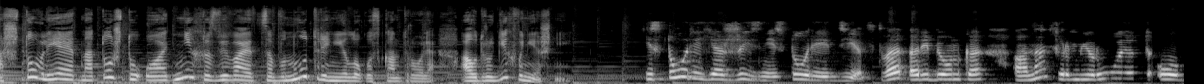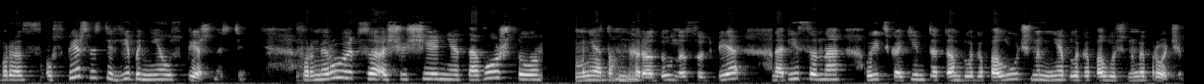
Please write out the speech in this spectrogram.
А что влияет на то, что у одних развивается внутренний локус контроля, а у других внешний? История жизни, история детства ребенка, она формирует образ успешности либо неуспешности. Формируется ощущение того, что мне там на роду, на судьбе написано быть каким-то там благополучным, неблагополучным и прочим.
